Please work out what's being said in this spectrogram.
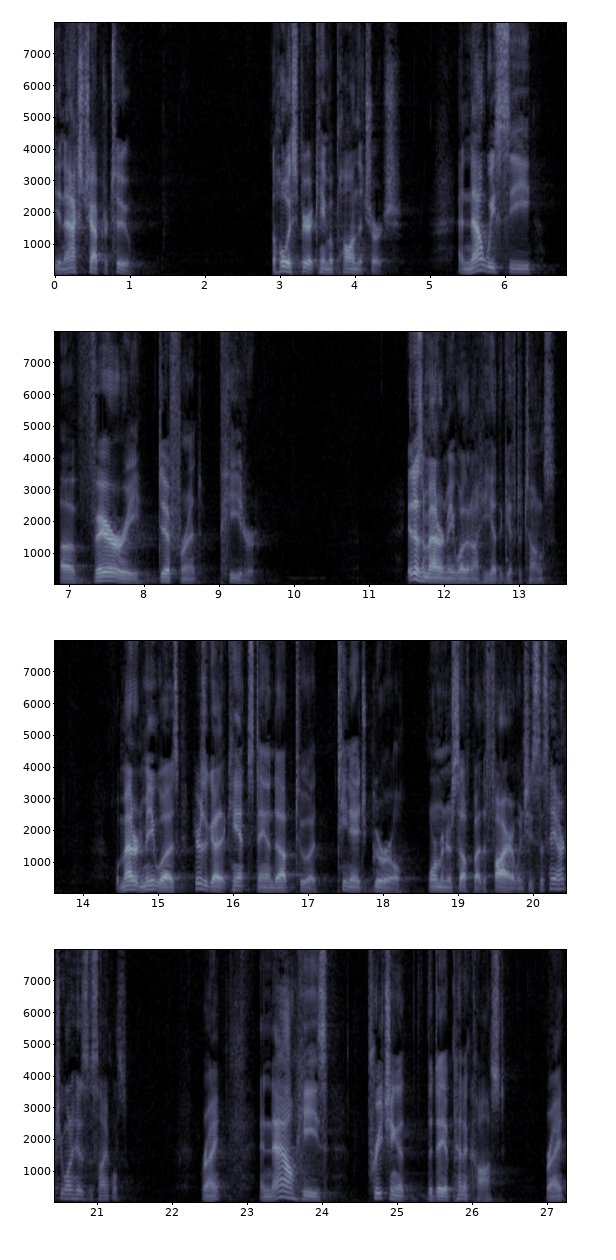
in Acts chapter 2. The Holy Spirit came upon the church. And now we see a very different Peter. It doesn't matter to me whether or not he had the gift of tongues. What mattered to me was here's a guy that can't stand up to a teenage girl warming herself by the fire when she says, Hey, aren't you one of his disciples? Right? And now he's preaching at the day of Pentecost, right?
